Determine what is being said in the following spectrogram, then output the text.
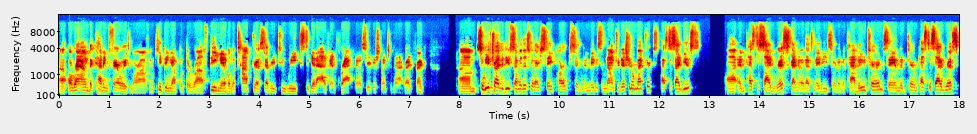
uh, around to cutting fairways more often, keeping up with the rough, being able to top dress every two weeks to get out of Anfracto. So you just mentioned that, right, Frank? Um, so we've tried to do some of this with our state parks and, and maybe some non-traditional metrics, pesticide use uh, and pesticide risk. I know that's maybe sort of a taboo term, saying the term pesticide risk,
